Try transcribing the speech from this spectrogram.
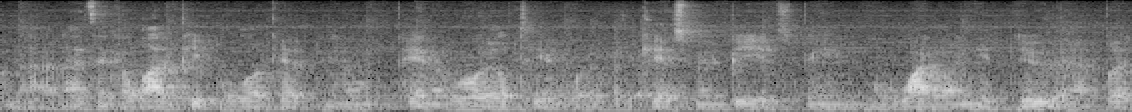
on that. I think a lot of people look at, you know, paying a royalty or whatever the case may be as being, well, why do I need to do that? But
